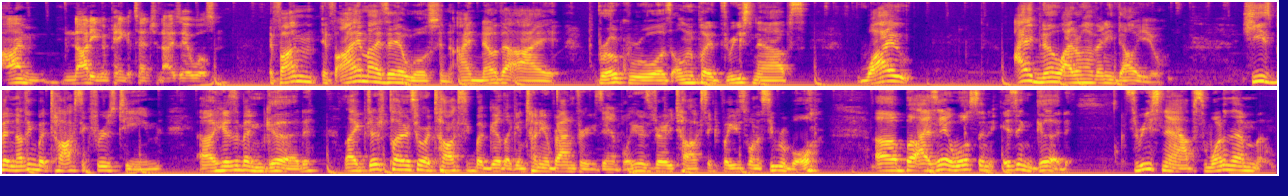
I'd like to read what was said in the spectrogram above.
I'm not even paying attention to Isaiah Wilson. If I'm if I am Isaiah Wilson, I know that I broke rules, only played three snaps. Why? I know I don't have any value. He's been nothing but toxic for his team. Uh, he hasn't been good. Like there's players who are toxic but good, like Antonio Brown, for example. He was very toxic, but he just won a Super Bowl. Uh, but Isaiah Wilson isn't good. Three snaps, one of them,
